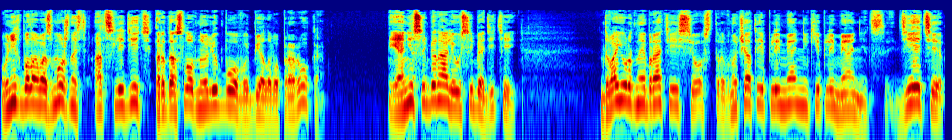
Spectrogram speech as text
У них была возможность отследить родословную любого белого пророка — и они собирали у себя детей. Двоюродные братья и сестры, внучатые племянники и племянницы, дети,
